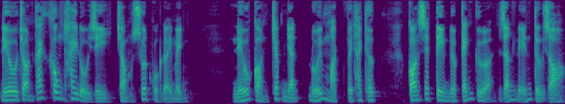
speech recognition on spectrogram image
đều chọn cách không thay đổi gì trong suốt cuộc đời mình. Nếu còn chấp nhận đối mặt với thách thức, con sẽ tìm được cánh cửa dẫn đến tự do.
